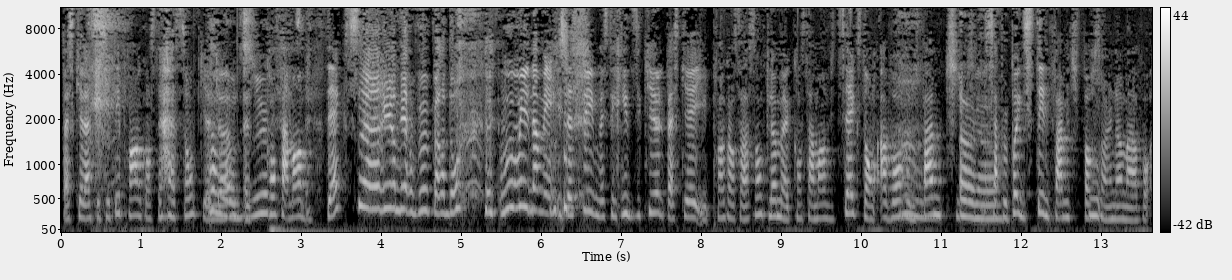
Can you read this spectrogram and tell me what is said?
parce que la société prend en considération que Oh, l'homme a constamment du sexe. C'est un rire nerveux, pardon. Oui, oui, non mais je sais, mais c'est ridicule parce qu'il prend en considération que l'homme a constamment envie de sexe, donc avoir une femme qui, Oh ça peut pas exister une femme qui force un homme à avoir.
